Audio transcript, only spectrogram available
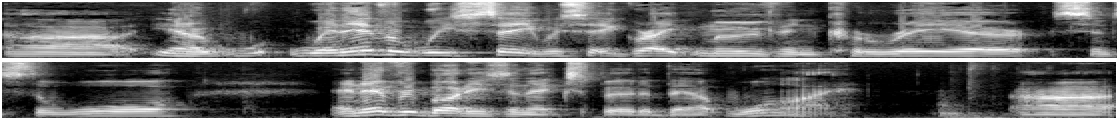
Uh, you know, whenever we see we see a great move in Korea since the war, and everybody's an expert about why. Uh,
